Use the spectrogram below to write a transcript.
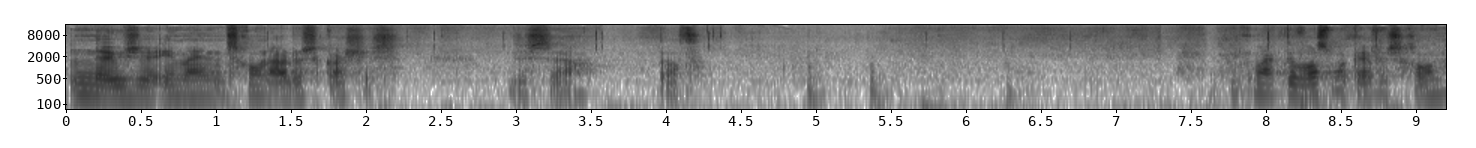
neuzen in mijn schoonouders kastjes. Dus uh, dat. Ik maak de wasbak even schoon.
